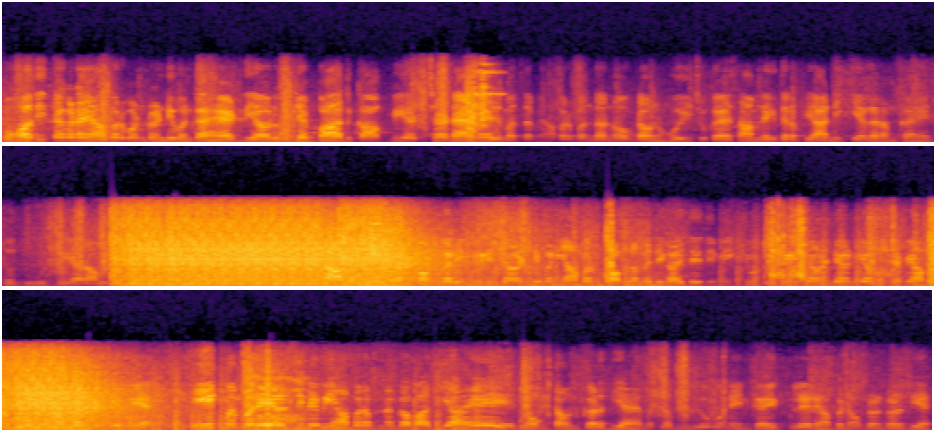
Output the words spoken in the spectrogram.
बहुत ही तगड़ा यहाँ पर 121 का हेड दिया और उसके बाद काफ़ी अच्छा डैमेज मतलब यहाँ पर बंदा नॉकडाउन हो ही चुका है। सामने की तरफ़ यानी कि अगर हम कहें तो दूर से आराम यहाँ पर कंफर्म करी बीडी सेवेंटी यहाँ पर प्रॉब्लम दिखाई देती थी, क्योंकि बीडी सेवेंटी वन के यहाँ पर एक मेंबर एएलसी ने भी यहाँ पर अपना गवा दिया है नॉकडाउन कर दिया है मतलब उन लोगों ने इनका एक प्लेयर यहाँ पर नॉकडाउन कर दिया है।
